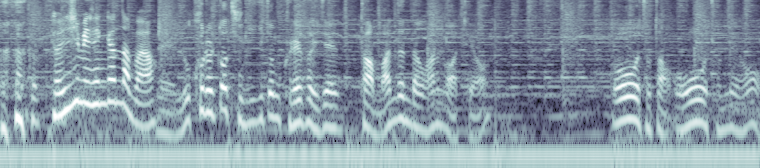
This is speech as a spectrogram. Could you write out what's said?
변심이 생겼나봐요. 네, 루크를 또 죽이기 좀 그래서 이제 더안 만든다고 하는 것 같아요. 오, 좋다. 오, 좋네요.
